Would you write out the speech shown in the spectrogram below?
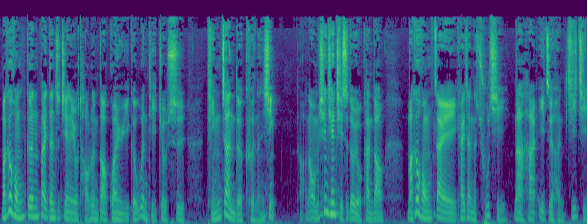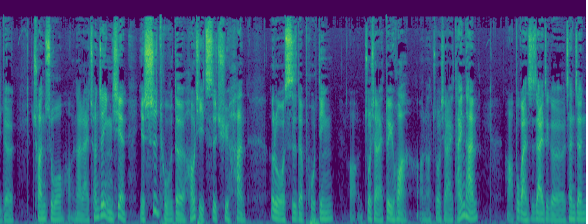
马克宏跟拜登之间有讨论到关于一个问题，就是。停战的可能性，好，那我们先前其实都有看到，马克宏在开战的初期，那他一直很积极的穿梭，好，那来穿针引线，也试图的好几次去和俄罗斯的普丁啊坐下来对话啊，那坐下来谈一谈啊，不管是在这个战争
